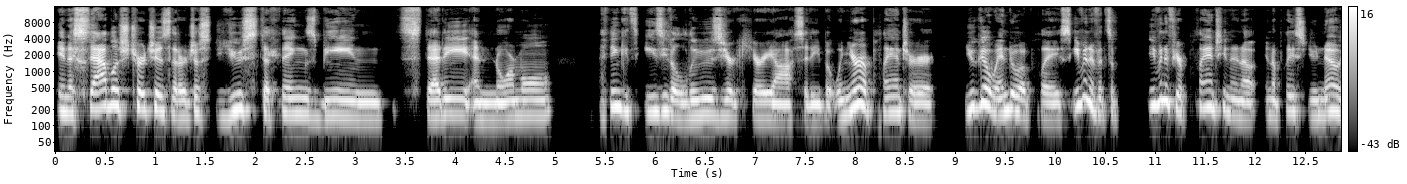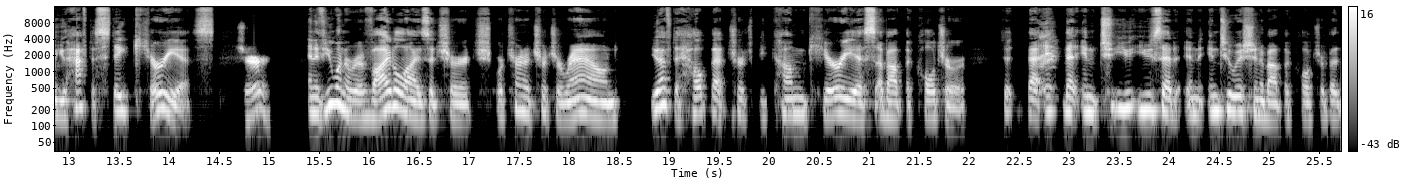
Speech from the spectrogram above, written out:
In established churches that are just used to things being steady and normal, I think it's easy to lose your curiosity. But when you're a planter, you go into a place, even if it's a even if you're planting in a in a place you know, you have to stay curious. Sure. And if you want to revitalize a church or turn a church around, you have to help that church become curious about the culture. That that intu- you, you said an intuition about the culture, but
